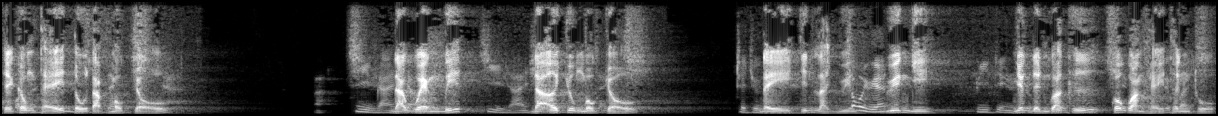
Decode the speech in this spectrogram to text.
thì không thể tụ tập một chỗ. Đã quen biết, đã ở chung một chỗ. Đây chính là duyên. Duyên gì? Nhất định quá khứ có quan hệ thân thuộc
